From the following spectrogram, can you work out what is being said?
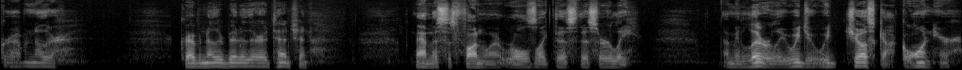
Grab another, grab another bit of their attention. Man, this is fun when it rolls like this this early. I mean, literally, we do, we just got going here.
